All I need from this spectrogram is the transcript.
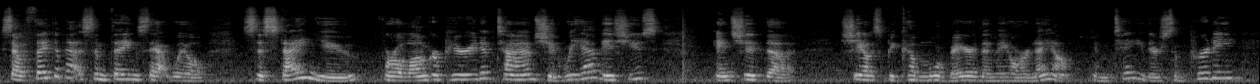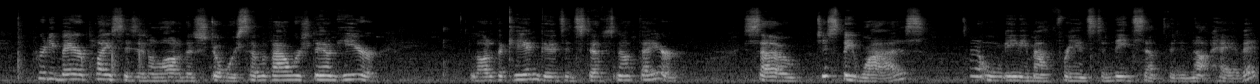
So think about some things that will sustain you for a longer period of time should we have issues and should the shelves become more bare than they are now. And tell you, there's some pretty, pretty bare places in a lot of the stores. Some of ours down here, a lot of the canned goods and stuff's not there. So just be wise. I don't want any of my friends to need something and not have it.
